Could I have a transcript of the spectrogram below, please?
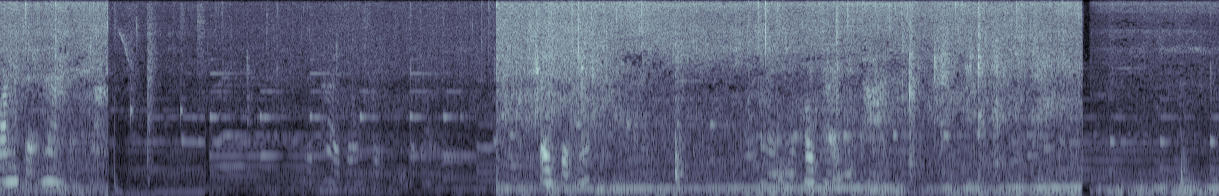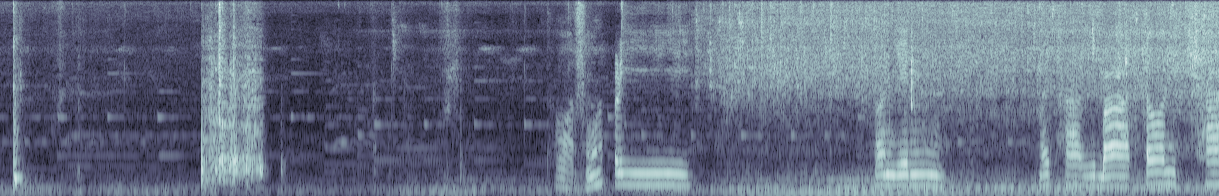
ควันใส่หน้าเดี๋ยวถ่ายตอนเสร็จก็ได้ไปเสร็จแล้วถ่ายไม่ค่อยถ่ายไม่ถ่ายทอดหัวปลีตอนเย็นไว้ทายบาทตอนเช้า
